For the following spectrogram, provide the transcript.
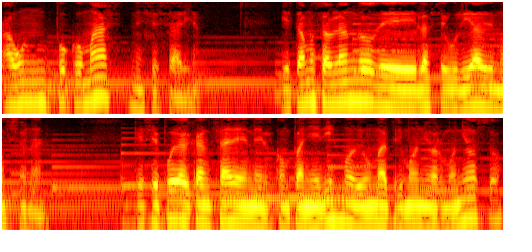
aún un poco más necesaria. Y estamos hablando de la seguridad emocional, que se puede alcanzar en el compañerismo de un matrimonio armonioso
